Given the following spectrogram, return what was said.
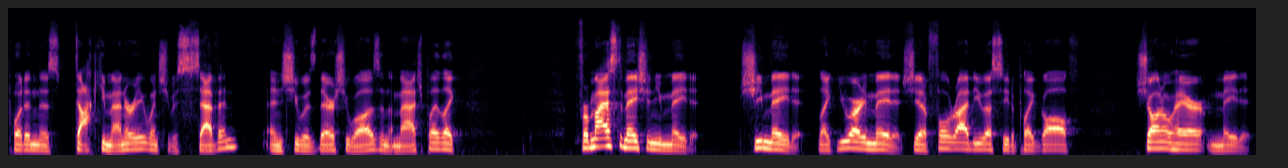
put in this documentary when she was seven and she was there. She was in the match play. Like, for my estimation, you made it. She made it. Like you already made it. She had a full ride to USC to play golf. Sean O'Hair made it,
